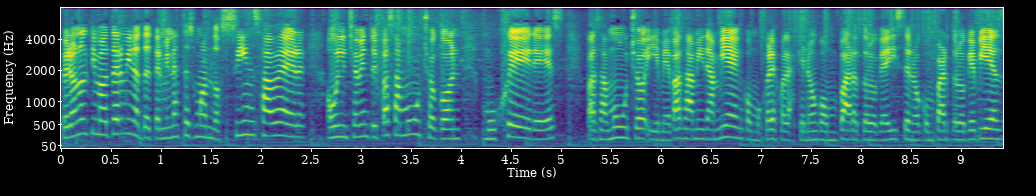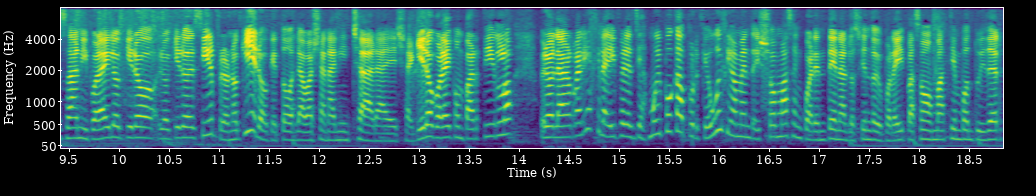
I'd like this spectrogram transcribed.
pero en último término te terminaste sumando sin saber a un linchamiento. Y pasa mucho con mujeres, pasa mucho, y me pasa a mí también, con mujeres con las que no comparto lo que dicen, no comparto lo que piensan, y por ahí lo quiero, lo quiero decir, pero no quiero que todos la vayan a linchar a ella. Quiero por ahí compartirlo, pero la realidad es que la diferencia muy poca porque últimamente, y yo más en cuarentena, lo siento que por ahí pasamos más tiempo en Twitter,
